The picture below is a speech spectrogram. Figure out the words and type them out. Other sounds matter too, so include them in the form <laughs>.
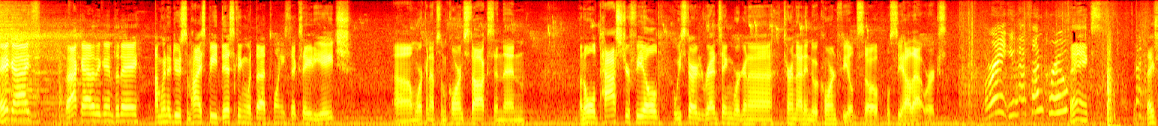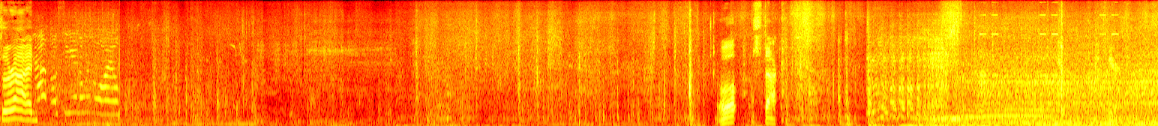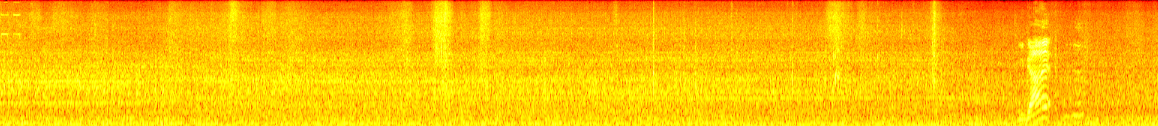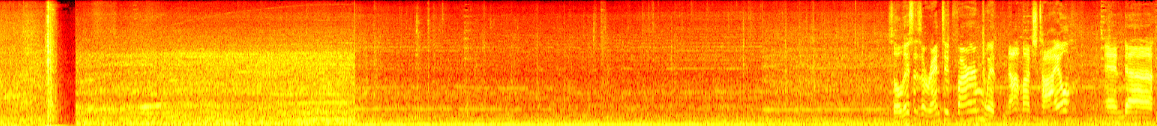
Hey guys, back at it again today. I'm gonna do some high-speed disking with that 2680H. Um, working up some corn stalks and then an old pasture field we started renting. We're gonna turn that into a cornfield, so we'll see how that works. All right, you have fun, crew. Thanks. Thanks for the ride. Yep, I'll see you in a little while. Oh, stuck. Here. You got it? So this is a rented farm with not much tile and uh,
